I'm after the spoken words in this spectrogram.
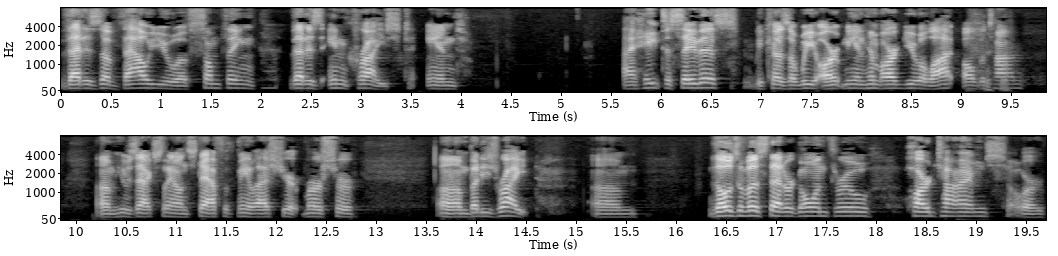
that is of value of something that is in Christ. And I hate to say this because we are me and him argue a lot all the time. Um, he was actually on staff with me last year at Mercer, um, but he's right. Um, those of us that are going through hard times or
